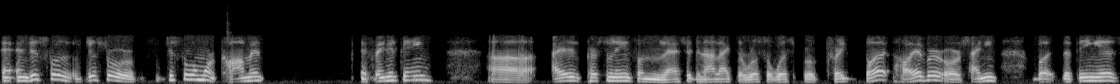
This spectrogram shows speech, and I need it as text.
And, and just for just for just for one more comment, if anything, uh, I personally from last year did not like the Russell Westbrook trade, but however, or signing. But the thing is,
